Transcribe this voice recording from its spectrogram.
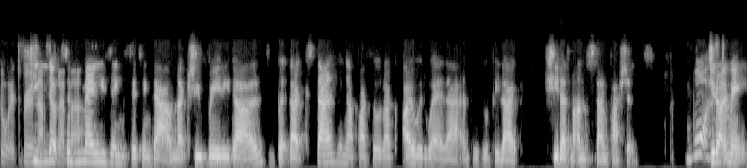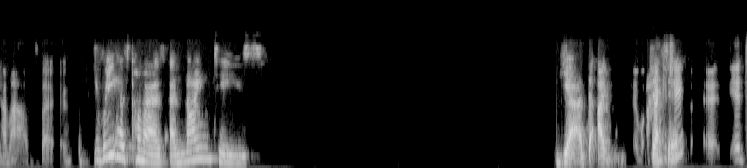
thought it through, she looks clever. amazing sitting down, like she really does. But like standing up, I feel like I would wear that, and people would be like, she doesn't understand fashions. What Do you has know what I mean? come out though? Dorit has come as a 90s. Yeah, I. Handkerchief? It,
